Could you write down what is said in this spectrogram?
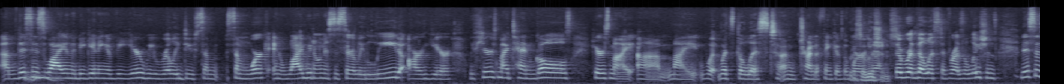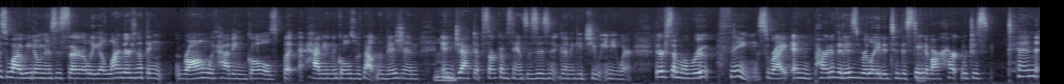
Um, this is why in the beginning of the year we really do some some work and why we don't necessarily lead our year with here's my 10 goals. Here's my um, my what, what's the list? I'm trying to think of the word the, the, the list of resolutions. This is why we don't necessarily align. There's nothing wrong with having goals but having the goals without the vision mm. in jacked up circumstances isn't going to get you anywhere. There's some root things right? And part of it is related to the state yeah. of our heart which is 10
